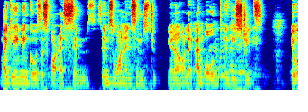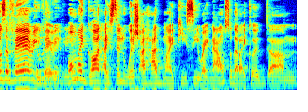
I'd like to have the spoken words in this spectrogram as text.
my gaming goes as far as Sims Sims 1 and Sims 2 you know? Like I'm old in these streets. it was a very was very good oh my god I still wish I had my PC right now so that I could um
